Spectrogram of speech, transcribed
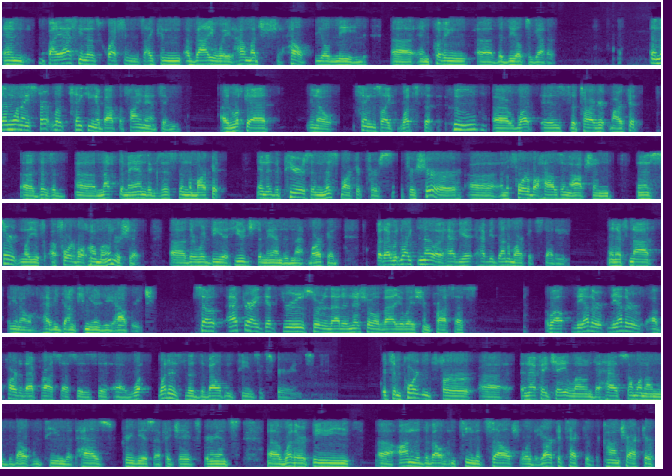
And by asking those questions, I can evaluate how much help you'll need uh, in putting uh, the deal together. And then when I start look, thinking about the financing, I look at, you know, things like what's the who, uh, what is the target market? Uh, does a, uh, enough demand exist in the market? And it appears in this market for for sure uh, an affordable housing option and certainly affordable home ownership. Uh, there would be a huge demand in that market. But I would like to know have you have you done a market study? And if not, you know, have you done community outreach? So after I get through sort of that initial evaluation process, well, the other the other uh, part of that process is uh, what what is the development team's experience? It's important for uh, an FHA loan to have someone on the development team that has previous FHA experience, uh, whether it be uh, on the development team itself or the architect or the contractor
